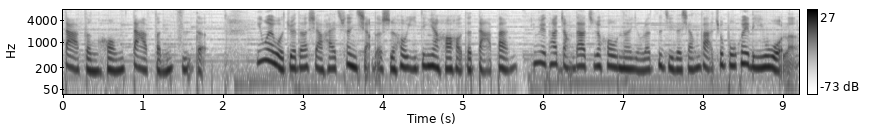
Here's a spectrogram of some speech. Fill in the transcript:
大粉红、大粉紫的。因为我觉得小孩趁小的时候一定要好好的打扮，因为他长大之后呢，有了自己的想法，就不会理我了。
